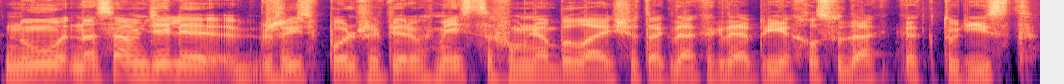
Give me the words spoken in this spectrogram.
Ну, на самом деле, жизнь в Польше первых месяцев у меня была еще тогда, когда я приехал сюда как турист.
